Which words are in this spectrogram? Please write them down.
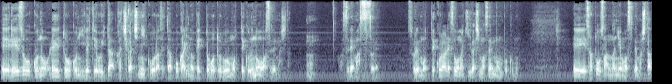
えー、冷蔵庫の冷凍庫に入れておいたカチカチに凍らせたポカリのペットボトルを持ってくるのを忘れました。忘れますそれ。それ持ってこられそうな気がしませんもん僕も。えー、佐藤さん何を忘れました？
